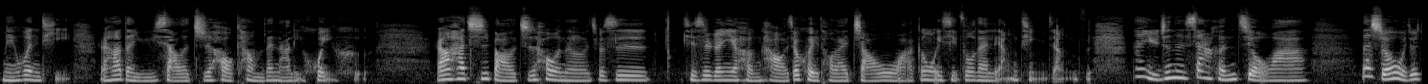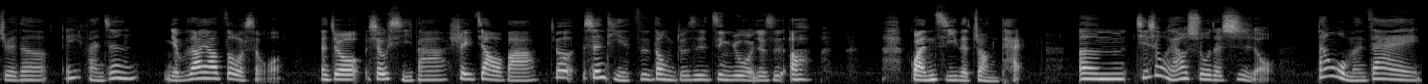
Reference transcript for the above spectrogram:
没问题。然后等雨小了之后，看我们在哪里汇合。然后他吃饱了之后呢，就是其实人也很好，就回头来找我啊，跟我一起坐在凉亭这样子。那雨真的下很久啊。那时候我就觉得，哎，反正也不知道要做什么，那就休息吧，睡觉吧，就身体也自动就是进入就是啊关机的状态。嗯，其实我要说的是哦，当我们在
